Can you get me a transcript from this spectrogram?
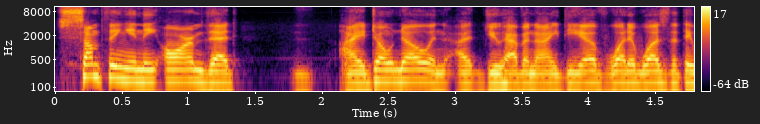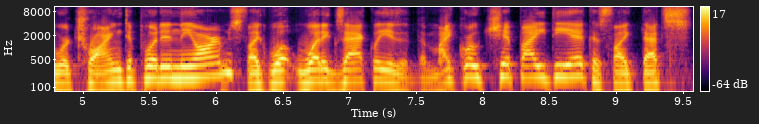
something in the arm that I don't know. And uh, do you have an idea of what it was that they were trying to put in the arms? Like what what exactly is it? The microchip idea? Because like that's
